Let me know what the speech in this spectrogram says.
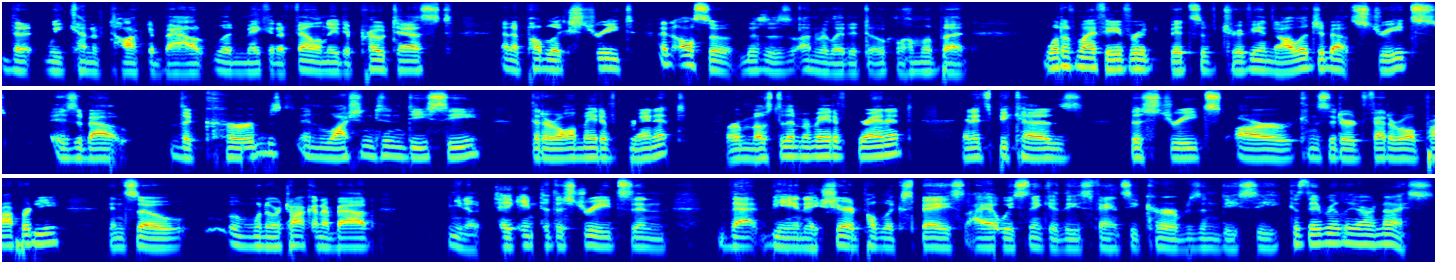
that we kind of talked about would make it a felony to protest in a public street. And also, this is unrelated to Oklahoma, but one of my favorite bits of trivia knowledge about streets is about the curbs in Washington D.C. that are all made of granite, or most of them are made of granite, and it's because the streets are considered federal property, and so when we're talking about you know taking to the streets and that being a shared public space, I always think of these fancy curbs in D.C. because they really are nice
